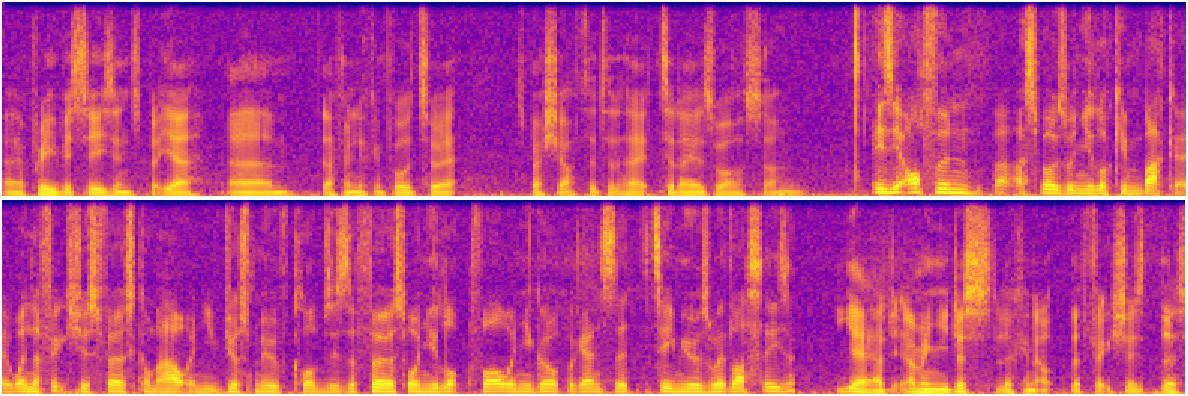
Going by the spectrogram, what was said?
uh, previous seasons, but yeah, um, definitely looking forward to it, especially after today, today as well. So. Mm is it often, uh, I suppose, when you're looking back at when the fixtures first come out and you've just moved clubs, is the first one you look for when you go up against the, the team you was with last season? Yeah, I mean, you're just looking at the fixtures, the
